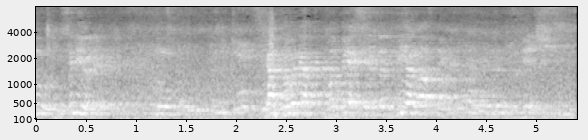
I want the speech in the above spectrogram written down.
ну, серйозно, ну, как говорят в Одессе, это две разных вещи.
